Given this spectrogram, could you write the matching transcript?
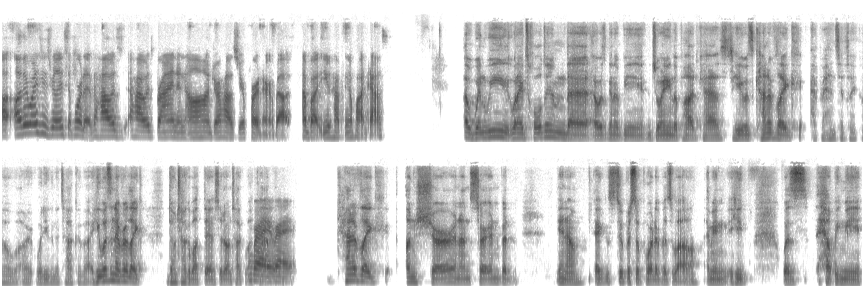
otherwise he's really supportive. How is how is Brian and Alejandro? How's your partner about about you having a podcast? Uh, when we when I told him that I was going to be joining the podcast, he was kind of like apprehensive, like, "Oh, what are you going to talk about?" He wasn't ever like, "Don't talk about this" or "Don't talk about right, that." Right, right. Kind of like unsure and uncertain, but you know, super supportive as well. I mean, he was helping me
